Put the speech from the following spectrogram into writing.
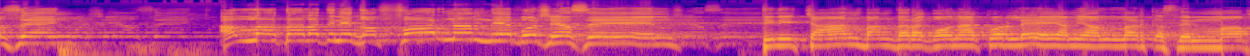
আছেন। আল্লাহ তাআলা তিনি গফফার নাম নিয়ে বসে আছেন। তিনি চান বান্দারা গনা করলে আমি আল্লাহর কাছে মাফ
